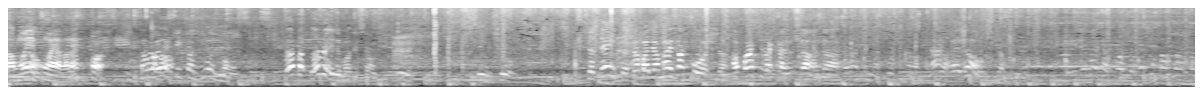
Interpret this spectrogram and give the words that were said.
Na manha com ela, né? Ó, trabalha aqui com as duas mãos. Leva, leva ele, Maurício. Sim, show. Você tenta trabalhar mais a coxa. A parte da... ca- da, da é, não, não. Prender mais a coxa, deixa eu passar essa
